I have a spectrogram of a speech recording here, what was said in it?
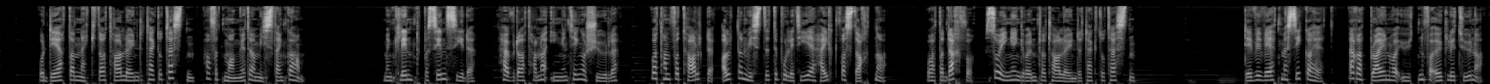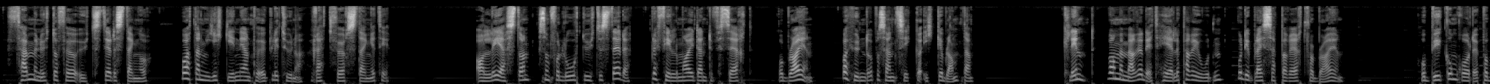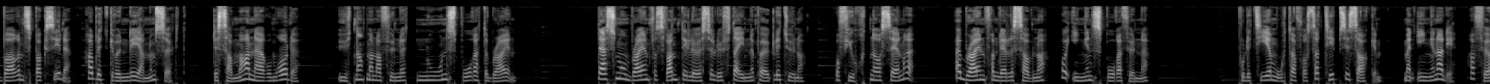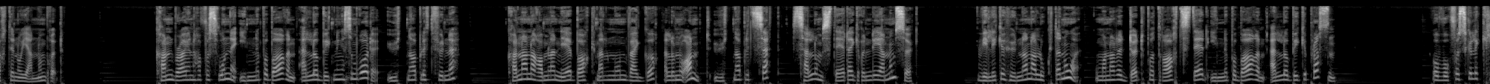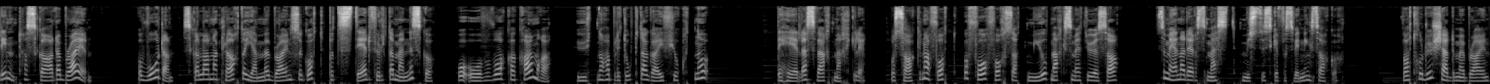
og det at han nekta å ta løgndetektortesten, har fått mange til å mistenke ham. Men Clint på sin side hevder at han har ingenting å skjule, og at han fortalte alt han visste til politiet helt fra starten av, og at han derfor så ingen grunn til å ta løgndetektortesten. Det vi vet med sikkerhet, er at Brian var utenfor Ugly-tuna fem minutter før utestedet stenger, og at han gikk inn igjen på Ugly-tuna rett før stengetid. Alle gjestene som forlot utestedet, ble filma og identifisert, og Brian var 100% sikker ikke blant dem. Clint var med Meredith hele perioden hvor de ble separert fra Brian. Og byggområdet på barens bakside har blitt grundig gjennomsøkt, det samme har nærområdet, uten at man har funnet noen spor etter Brian. Det er som om Brian forsvant i løse lufta inne på Øglituna, og 14 år senere er Brian fremdeles savnet og ingen spor er funnet. Politiet mottar fortsatt tips i saken, men ingen av de har ført til noe gjennombrudd. Kan Brian ha forsvunnet inne på baren eller bygningsområdet uten å ha blitt funnet? Kan han ha ramla ned bak mellom noen vegger eller noe annet uten å ha blitt sett, selv om stedet er grundig gjennomsøkt? Ville ikke hundene ha lukta noe om han hadde dødd på et rart sted inne på baren eller byggeplassen? Og hvorfor skulle Clint ha skada Brian? Og hvordan skal han ha klart å gjemme Brian så godt på et sted fullt av mennesker og overvåka av kamera uten å ha blitt oppdaga i 14 år? Det hele er svært merkelig, og saken har fått og får fortsatt mye oppmerksomhet i USA som en av deres mest mystiske forsvinningssaker. Hva tror du skjedde med Brian?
